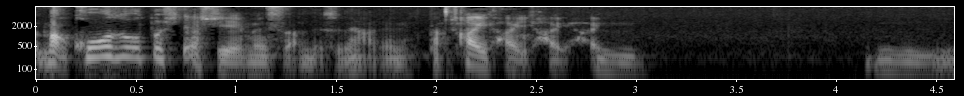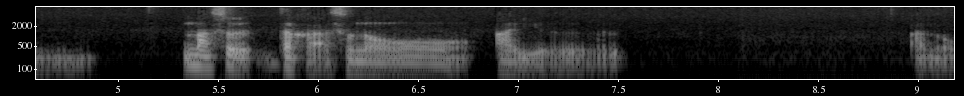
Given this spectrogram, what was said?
まあ構造としては CMS なんですね、あれね。はいはいはいはい。うん。うん。まあ、それだから、その、ああいう、あの、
